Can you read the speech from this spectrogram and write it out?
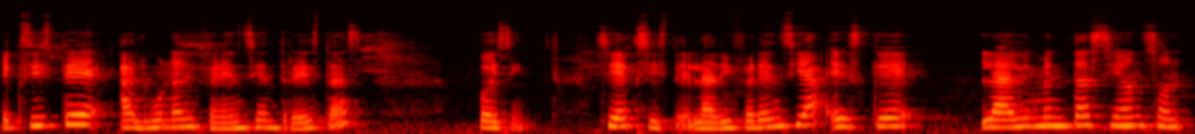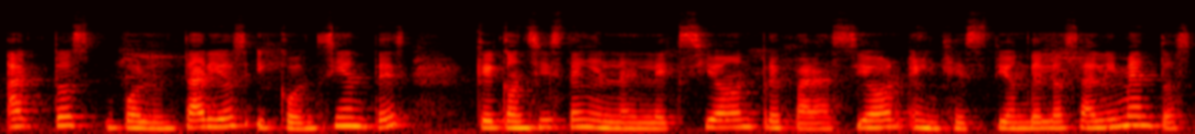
¿Existe alguna diferencia entre estas? Pues sí, sí existe. La diferencia es que la alimentación son actos voluntarios y conscientes que consisten en la elección, preparación e ingestión de los alimentos.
